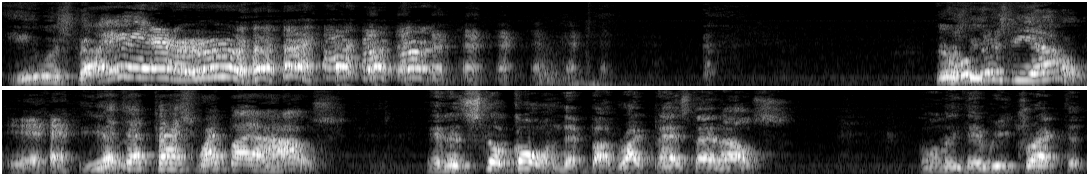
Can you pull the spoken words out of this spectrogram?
He was there. There's oh, the, there's the L. Yeah. yeah, That, that passed right by our house. and it's still going that about right past that house. Only they retracted.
